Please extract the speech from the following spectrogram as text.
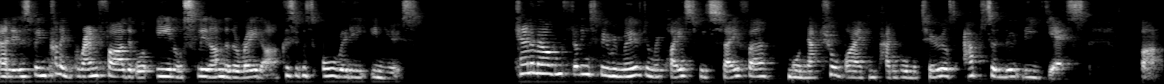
and it has been kind of grandfathered or in or slid under the radar because it was already in use. Can amalgam fillings be removed and replaced with safer, more natural biocompatible materials? Absolutely yes. But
